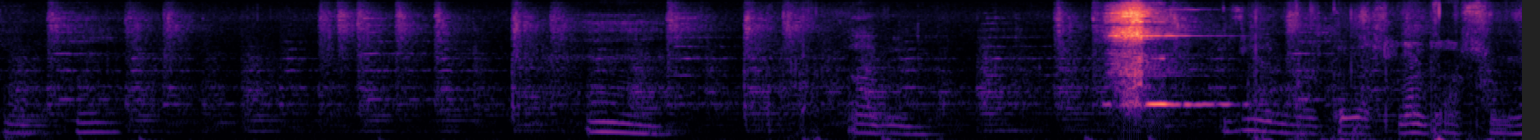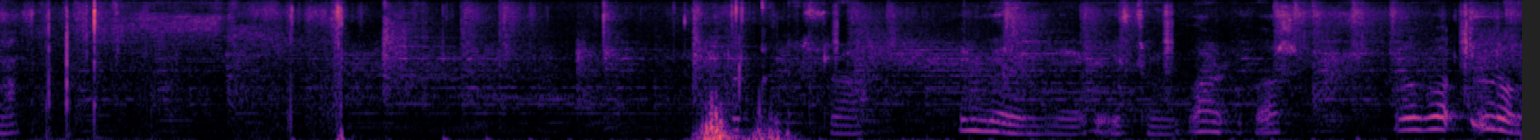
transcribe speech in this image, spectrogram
Hı hı. Hmm. Abim. Gidiyorum arkadaşlar daha sonra. Arkadaşlar bilmiyorum ne isim var var. Robotlu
